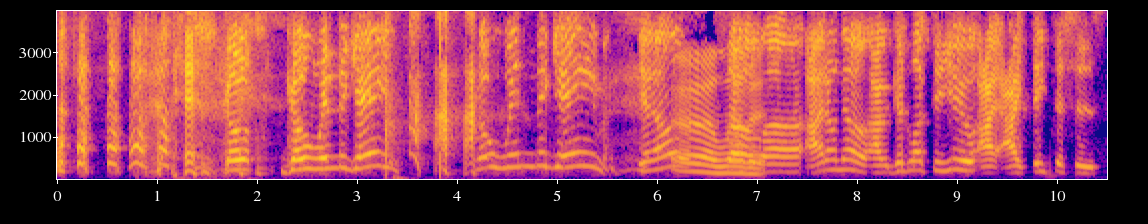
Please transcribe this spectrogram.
go go win the game. Go win the game. You know. Oh, so uh, I don't know. I, good luck to you. I, I think this is.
